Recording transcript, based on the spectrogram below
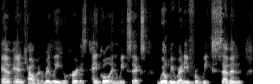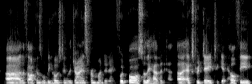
and, and Calvin Ridley, who hurt his ankle in week six, will be ready for week seven. Uh, the Falcons will be hosting the Giants from Monday Night Football, so they have an uh, extra day to get healthy.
